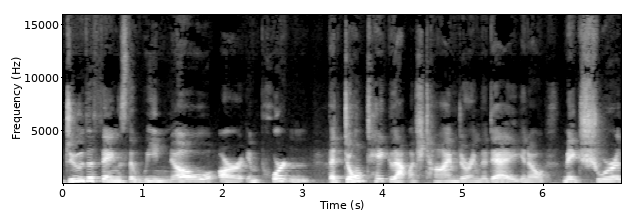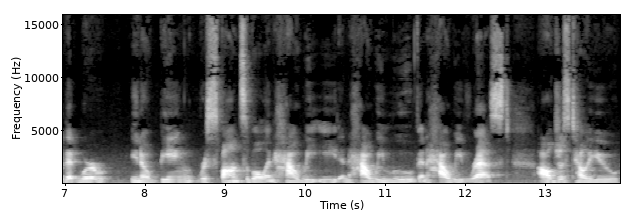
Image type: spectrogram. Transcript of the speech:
do the things that we know are important that don't take that much time during the day you know make sure that we're you know being responsible in how we eat and how we move and how we rest. I'll just tell you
